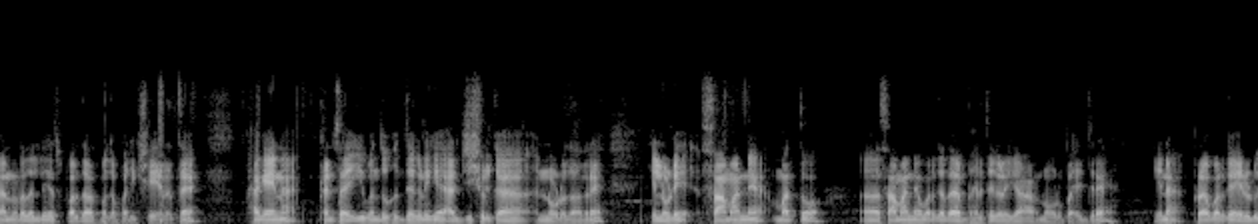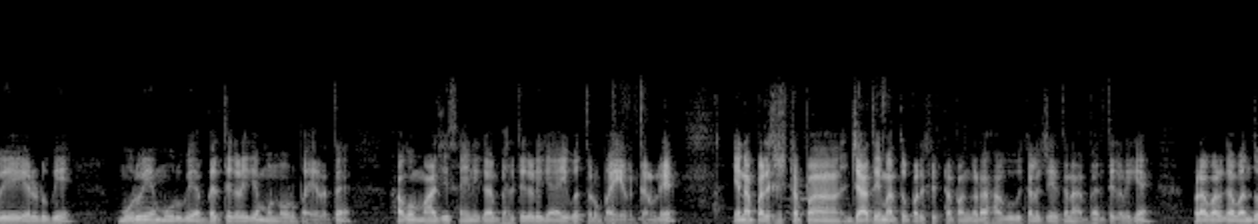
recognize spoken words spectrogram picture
ಕನ್ನಡದಲ್ಲಿ ಸ್ಪರ್ಧಾತ್ಮಕ ಪರೀಕ್ಷೆ ಇರುತ್ತೆ. ಹಾಗೇನ ಫ್ರೆಂಡ್ಸ್ ಈ ಒಂದು ಹುದ್ದೆಗಳಿಗೆ ಅರ್ಜಿ ಶುಲ್ಕ ನೋಡೋದಾದರೆ, ಇಲ್ಲಿ ನೋಡಿ, ಸಾಮಾನ್ಯ ಮತ್ತು ಸಾಮಾನ್ಯ ವರ್ಗದ ಅಭ್ಯರ್ಥಿಗಳಿಗೆ ಆರುನೂರು ರೂಪಾಯಿ ಇದ್ದರೆ ಇನ್ನು ಪ್ರವರ್ಗ ಎರಡು ಎ, ಎರಡು ಬಿ, ಮೂರು ಎ, ಮೂರು ಬಿ ಅಭ್ಯರ್ಥಿಗಳಿಗೆ ಮುನ್ನೂರು ರೂಪಾಯಿ ಇರುತ್ತೆ. ಹಾಗೂ ಮಾಜಿ ಸೈನಿಕ ಅಭ್ಯರ್ಥಿಗಳಿಗೆ ಐವತ್ತು ರೂಪಾಯಿ ಇರುತ್ತೆ ನೋಡಿ. ಇನ್ನು ಪರಿಶಿಷ್ಟ ಪ ಜಾತಿ ಮತ್ತು ಪರಿಶಿಷ್ಟ ಪಂಗಡ ಹಾಗೂ ವಿಕಲಚೇತನ ಅಭ್ಯರ್ಥಿಗಳಿಗೆ ಪ್ರವರ್ಗ ಒಂದು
